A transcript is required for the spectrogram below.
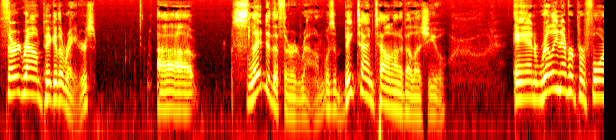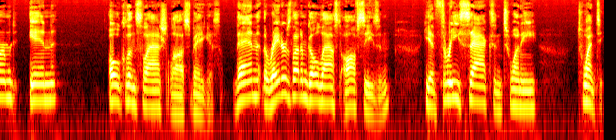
third round pick of the Raiders. Uh, slid to the third round, was a big time talent out of LSU, and really never performed in Oakland slash Las Vegas. Then the Raiders let him go last offseason. He had three sacks in 2020.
